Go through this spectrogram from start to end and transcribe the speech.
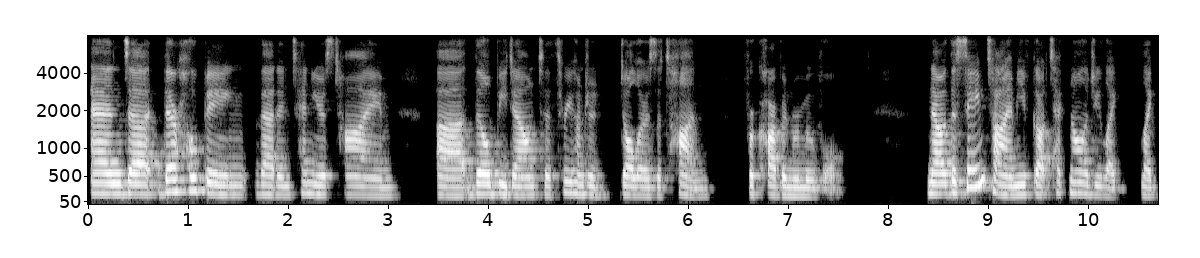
and uh, they're hoping that in 10 years' time, uh, they'll be down to $300 a ton for carbon removal. Now, at the same time, you've got technology like, like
